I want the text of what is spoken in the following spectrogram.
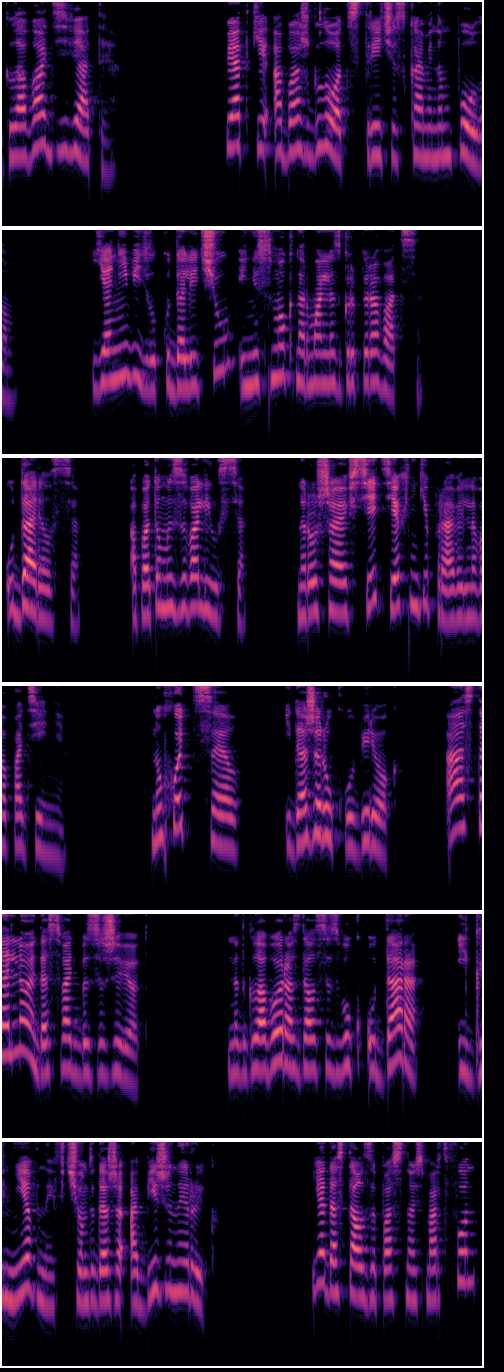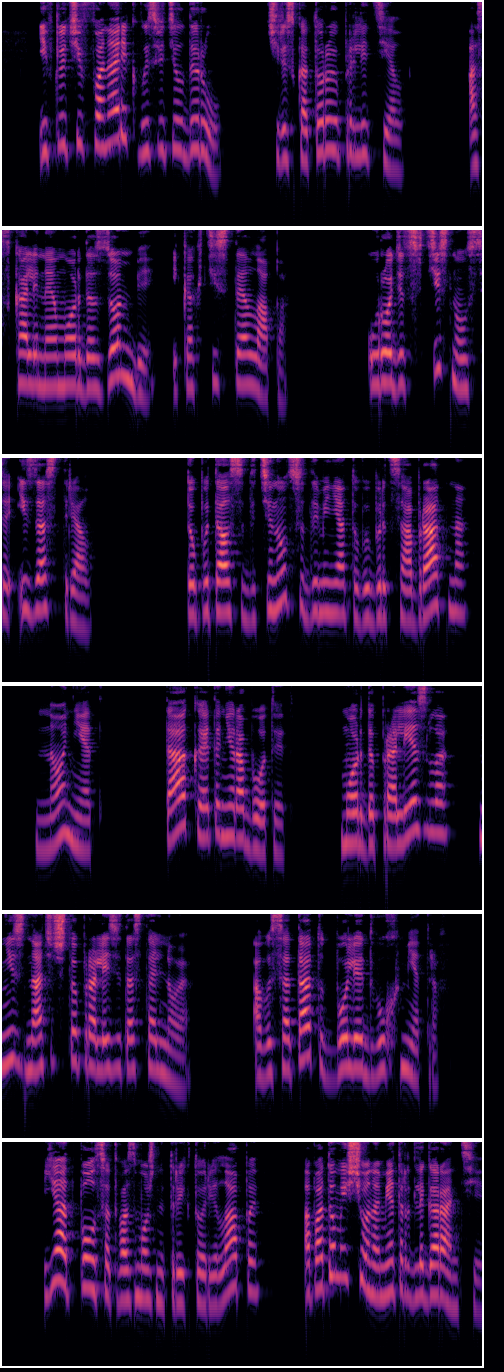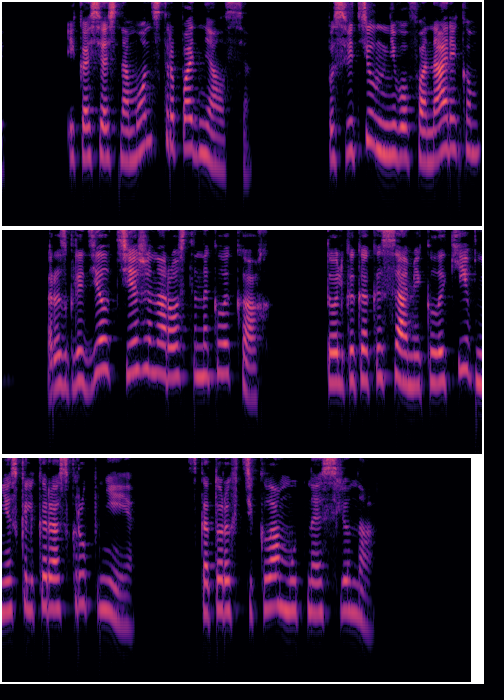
Глава девятая. Пятки обожгло от встречи с каменным полом. Я не видел, куда лечу, и не смог нормально сгруппироваться. Ударился, а потом и завалился, нарушая все техники правильного падения. Ну, хоть цел, и даже руку уберег, а остальное до свадьбы заживет. Над головой раздался звук удара и гневный, в чем-то даже обиженный рык. Я достал запасной смартфон и, и, включив фонарик, высветил дыру, через которую прилетел. Оскаленная морда зомби и когтистая лапа. Уродец втиснулся и застрял. То пытался дотянуться до меня, то выбраться обратно, но нет. Так это не работает. Морда пролезла, не значит, что пролезет остальное. А высота тут более двух метров. Я отполз от возможной траектории лапы, а потом еще на метр для гарантии – и, косясь на монстра, поднялся. Посветил на него фонариком, разглядел те же наросты на клыках, только, как и сами клыки, в несколько раз крупнее, с которых текла мутная слюна.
